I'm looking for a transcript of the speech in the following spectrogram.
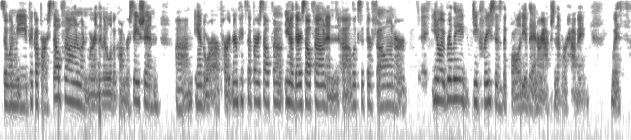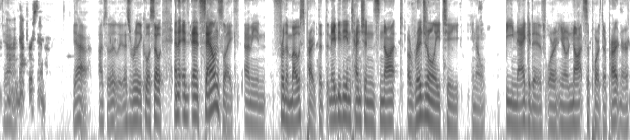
So when we pick up our cell phone when we're in the middle of a conversation, um, and or our partner picks up our cell phone, you know, their cell phone and uh, looks at their phone, or you know, it really decreases the quality of the interaction that we're having with yeah. uh, that person. Yeah, absolutely. That's really cool. So, and it, it sounds like, I mean, for the most part, that maybe the intention's not originally to, you know, be negative or you know not support their partner,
